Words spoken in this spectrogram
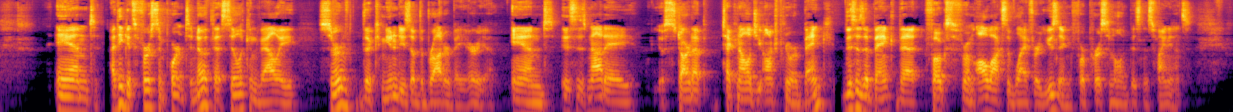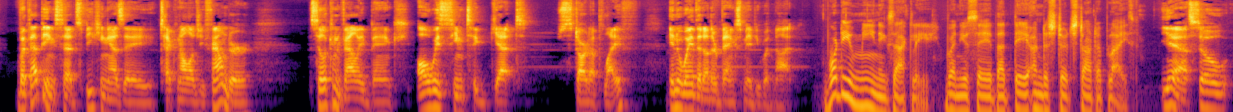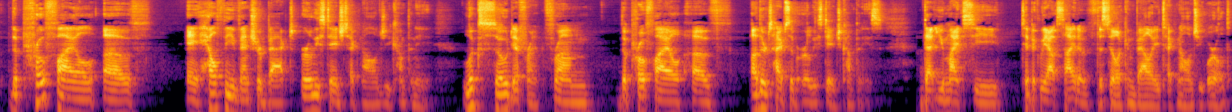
And I think it's first important to note that Silicon Valley served the communities of the broader Bay Area. And this is not a startup technology entrepreneur bank. This is a bank that folks from all walks of life are using for personal and business finance. But that being said, speaking as a technology founder, Silicon Valley Bank always seemed to get startup life in a way that other banks maybe would not. What do you mean exactly when you say that they understood startup life? Yeah, so the profile of a healthy venture backed early stage technology company looks so different from the profile of other types of early stage companies that you might see typically outside of the Silicon Valley technology world.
